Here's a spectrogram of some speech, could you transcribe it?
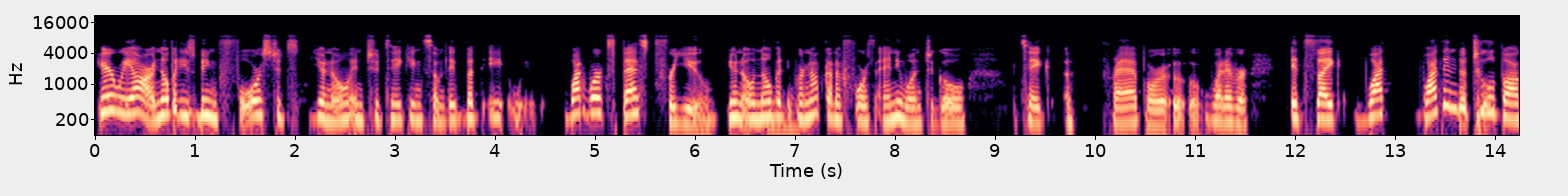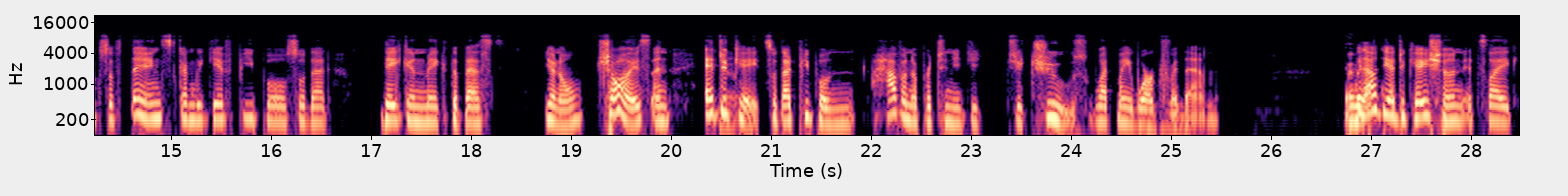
here we are nobody's being forced to you know into taking something but it, what works best for you? You know nobody Mhm. we're not going to force anyone to go take a prep or uh, uh, whatever. It's like what what in the toolbox of things can we give people so that they can make the best you know choice and yeah. educate so that people have an opportunity to choose what may work for Mhm. them. And without the education it's like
